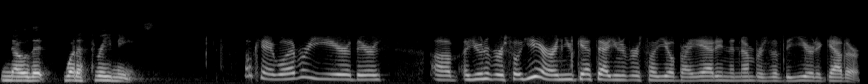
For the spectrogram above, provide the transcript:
know that what a three means? Okay, well, every year there's uh, a universal year, and you get that universal year by adding the numbers of the year together.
